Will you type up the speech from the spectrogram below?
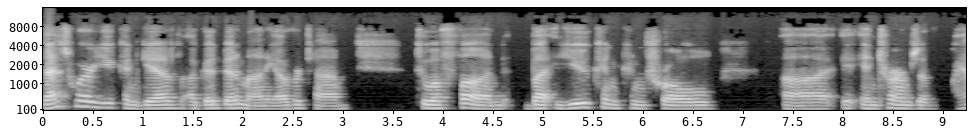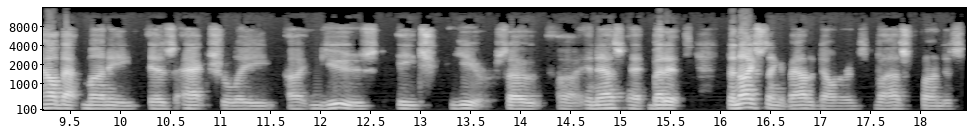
That's where you can give a good bit of money over time to a fund, but you can control uh, in terms of how that money is actually uh, used each year. So, uh, in essence, but it's the nice thing about a donor advised fund is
